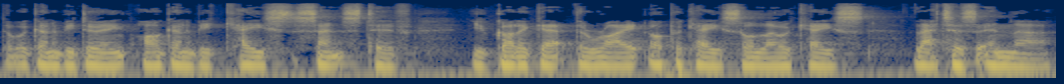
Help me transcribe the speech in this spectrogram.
that we're going to be doing are going to be case sensitive. You've got to get the right uppercase or lowercase letters in there.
